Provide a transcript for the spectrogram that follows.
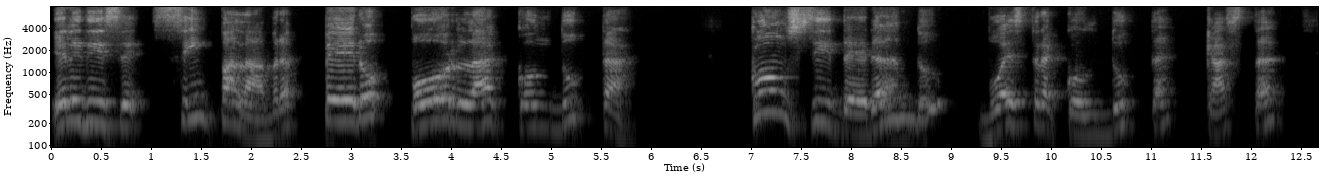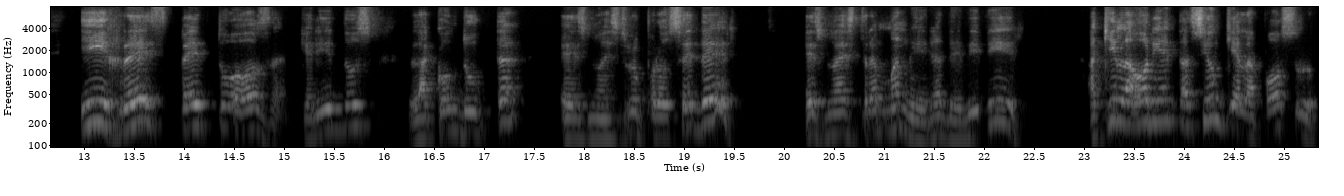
Él dice, sin palabra, pero por la conducta, considerando vuestra conducta casta y respetuosa. Queridos, la conducta es nuestro proceder, es nuestra manera de vivir. Aquí la orientación que el apóstol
